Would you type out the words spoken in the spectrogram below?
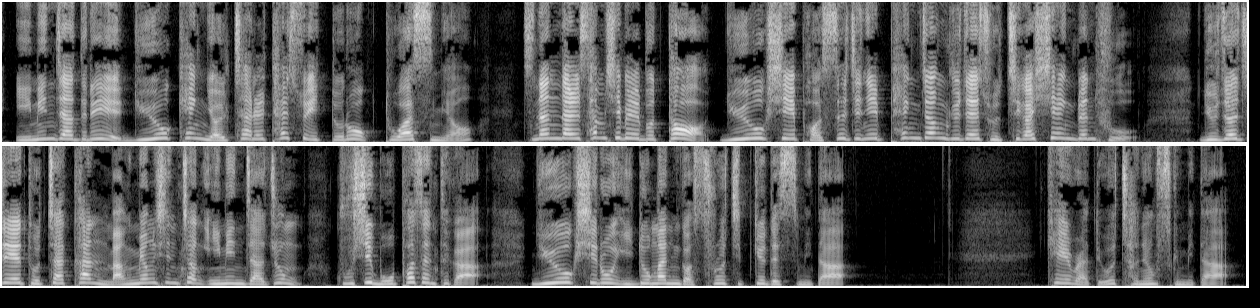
이민자들이 뉴욕행 열차를 탈 수 있도록 도왔으며 지난달 30일부터 뉴욕시 버스 진입 행정 규제 조치가 시행된 후 뉴저지에 도착한 망명 신청 이민자 중 95%가 뉴욕시로 이동한 것으로 집계됐습니다. K라디오 전영숙입니다.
